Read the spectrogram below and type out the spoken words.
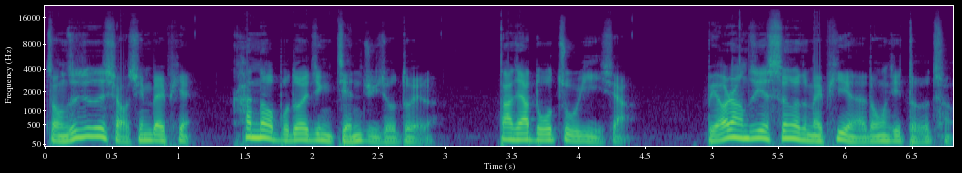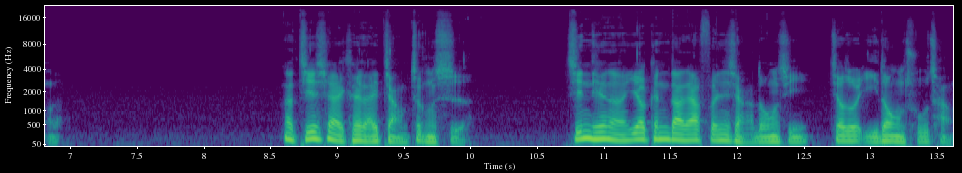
总之就是小心被骗，看到不对劲检举就对了，大家多注意一下，不要让这些生而没屁眼的东西得逞了。那接下来可以来讲正事了。今天呢，要跟大家分享的东西叫做移动出场。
